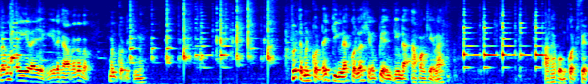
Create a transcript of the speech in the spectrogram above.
นักดนตรีอะไรอย่างนี้นะครับ แล้วก็แบบมันกดได้จริงไหมเฮ้ยแต่มันกดได้จริงนะ กดแล้วเสียงเปลี่ยนจริงนะ อะฟังเสียงนะ อะถ้าผมกดเฟด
